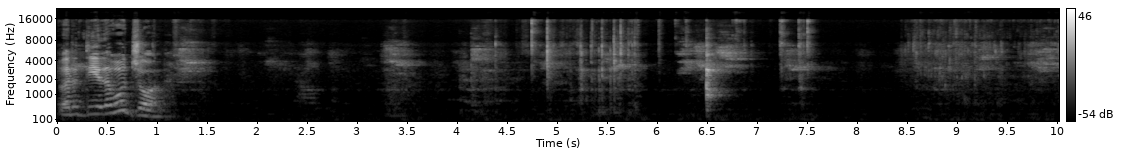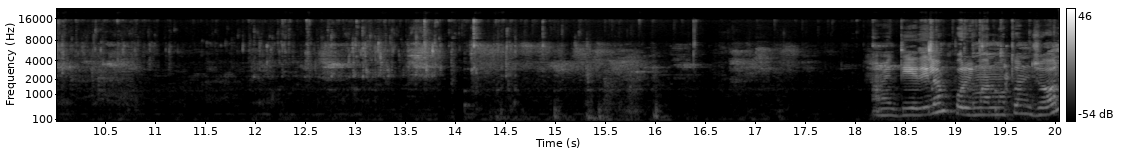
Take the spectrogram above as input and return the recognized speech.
এবারে দিয়ে দেবো জল। দিয়ে দিলাম, পরিমাণ মতন জল।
